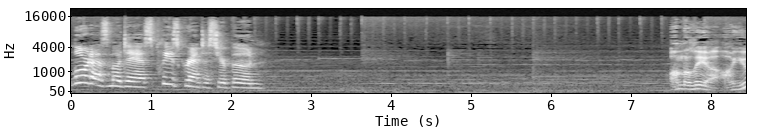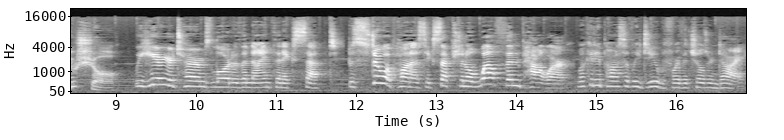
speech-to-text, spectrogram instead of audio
Lord Asmodeus, please grant us your boon. Ammalia, are you sure? We hear your terms, Lord of the Ninth, and accept. Bestow upon us exceptional wealth and power. What could he possibly do before the children die?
